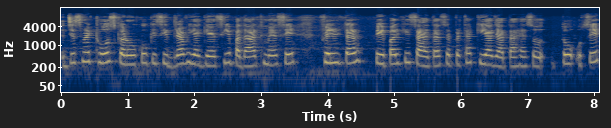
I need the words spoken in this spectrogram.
जिसमें ठोस कणों को किसी द्रव या गैसीय पदार्थ में से फ़िल्टर पेपर की सहायता से पृथक किया जाता है। सो तो उसे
